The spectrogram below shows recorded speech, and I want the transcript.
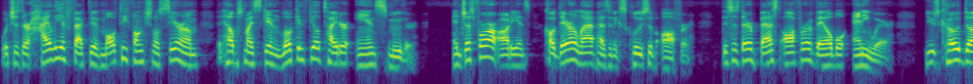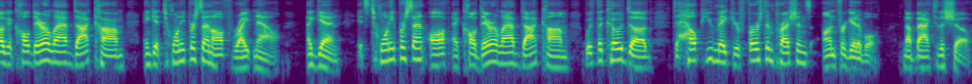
which is their highly effective multifunctional serum that helps my skin look and feel tighter and smoother. And just for our audience, Caldera Lab has an exclusive offer. This is their best offer available anywhere. Use code Doug at calderalab.com and get 20% off right now. Again, it's 20% off at calderalab.com with the code Doug to help you make your first impressions unforgettable. Now back to the show.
